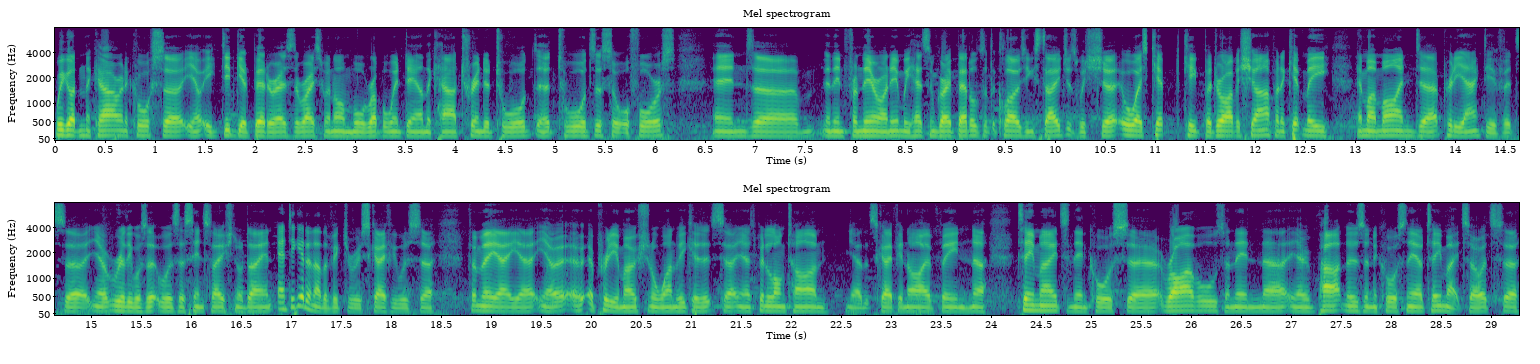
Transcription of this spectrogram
we got in the car, and of course, uh, you know, it did get better as the race went on. More rubber went down. The car trended toward uh, towards us or for us, and uh, and then from there on in, we had some great battles at the closing stages, which uh, always kept keep a driver sharp, and it kept me and my mind uh, pretty active. It's uh, you know, it really was a, was a sensational day, and, and to get another victory with Skaifey was for me a you know a, a, pretty emotional one because it's you know it's been a long time you know that Skaifey and I have been teammates, and then of course rivals, and then you know partners, and of course now teammates. So it's you know,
